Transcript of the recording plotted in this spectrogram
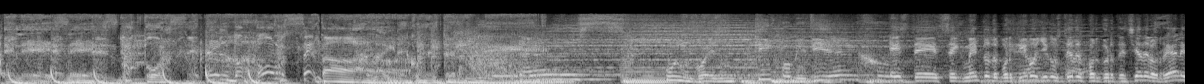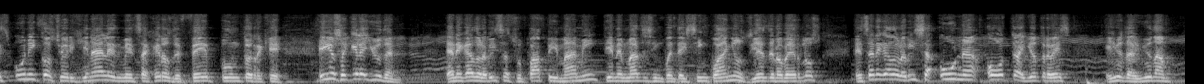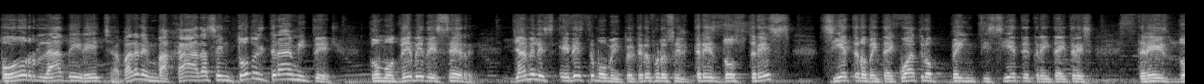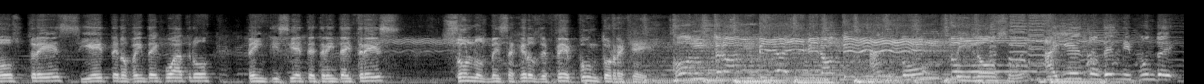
Él es, él es Doctor Z. El doctor Z. Al aire con el terrible. Es un buen tipo, mi viejo. Este segmento deportivo llega a ustedes por cortesía de los reales únicos y originales mensajeros de fe.rg. Ellos aquí le ayudan. Le han negado la visa a su papi y mami, tienen más de 55 años, 10 de no verlos. Les han negado la visa una, otra y otra vez. Ellos le ayudan por la derecha. Van a la embajada, hacen todo el trámite como debe de ser. Llámeles en este momento. El teléfono es el 323-794-2733. 323-794-2733. Son los mensajeros de fe.rg. Con filoso, ¿eh? Ahí es donde es mi punto, de-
